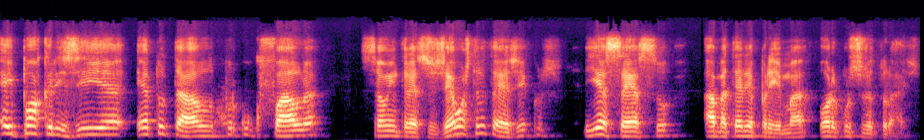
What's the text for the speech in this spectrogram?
a hipocrisia é total, porque o que fala são interesses geoestratégicos e acesso à matéria-prima ou recursos naturais.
